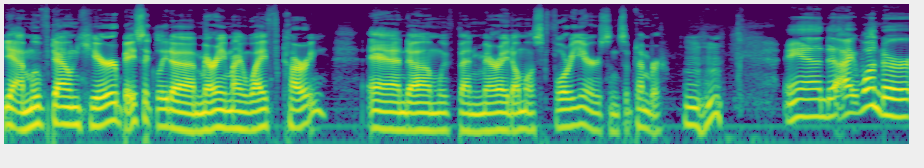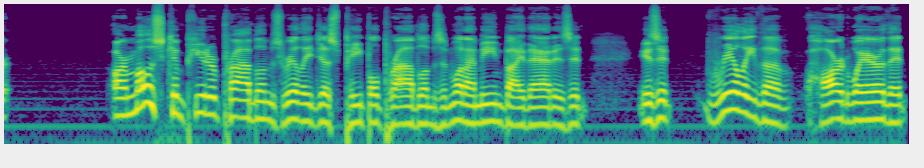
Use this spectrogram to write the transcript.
Yeah, I moved down here basically to marry my wife, Kari. And um, we've been married almost four years in September. Mm-hmm. And I wonder are most computer problems really just people problems? And what I mean by that is it is it really the hardware that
